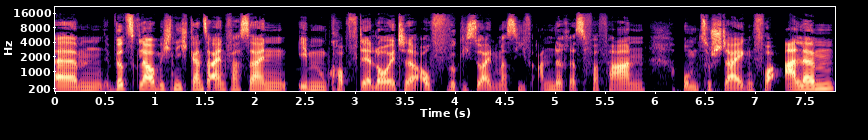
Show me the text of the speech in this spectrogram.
ähm, wird es, glaube ich, nicht ganz einfach sein, im Kopf der Leute auf wirklich so ein massiv anderes Verfahren umzusteigen. Vor allem,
